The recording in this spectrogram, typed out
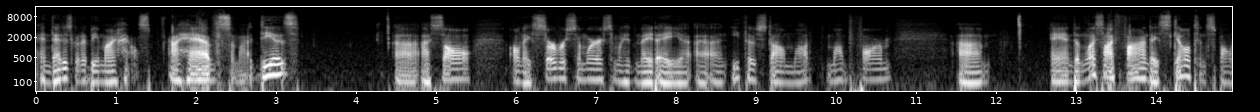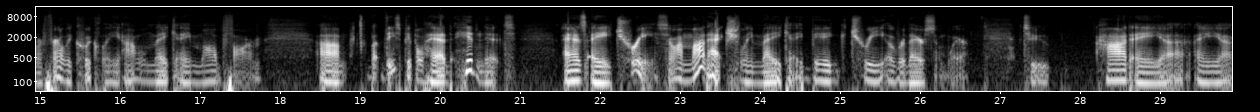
And that is going to be my house. I have some ideas. Uh, I saw on a server somewhere. Someone had made a, uh, an Etho's style mob, mob farm. Um, and unless I find a skeleton spawner fairly quickly, I will make a mob farm. Um, but these people had hidden it as a tree, so I might actually make a big tree over there somewhere to hide a uh, a uh,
